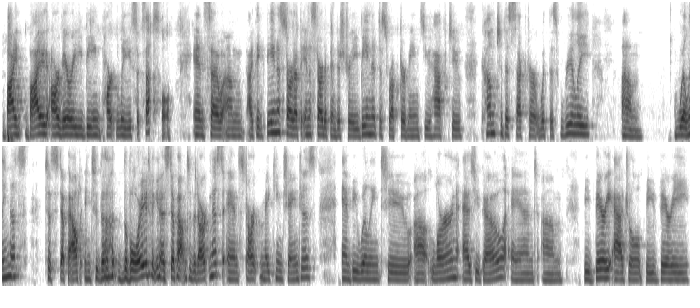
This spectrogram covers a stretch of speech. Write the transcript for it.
by, by our very being partly successful. And so um, I think being a startup in a startup industry, being a disruptor means you have to come to this sector with this really um, willingness to step out into the, the void, you know, step out into the darkness and start making changes and be willing to uh, learn as you go and um, be very agile, be very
